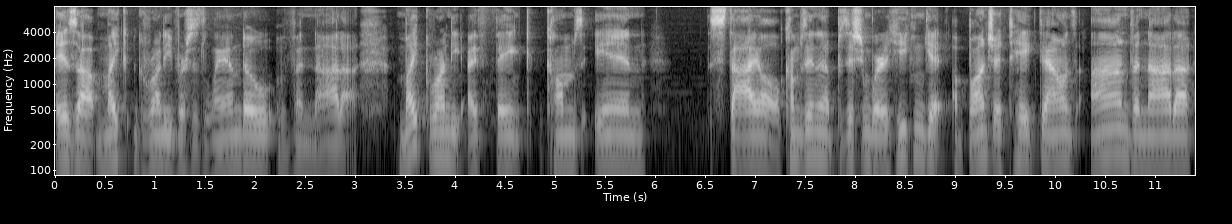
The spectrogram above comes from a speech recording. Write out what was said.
is uh, Mike Grundy versus Lando Vannata. Mike Grundy, I think, comes in style, comes in a position where he can get a bunch of takedowns on Vannata.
